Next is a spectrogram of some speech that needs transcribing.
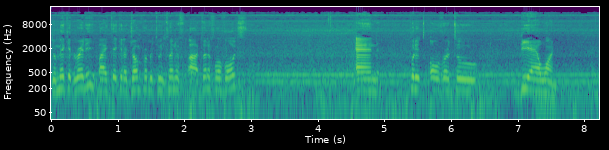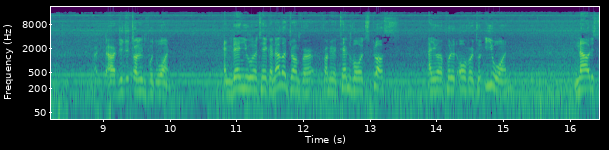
you make it ready by taking a jumper between 20, uh, 24 volts and put it over to DI1, or uh, digital input 1. And then you're going to take another jumper from your 10 volts plus and you're going to put it over to E1. Now this,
